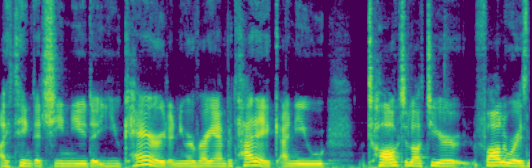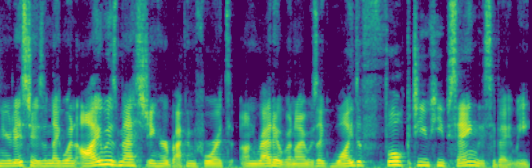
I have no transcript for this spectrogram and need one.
I think that she knew that you cared and you were very empathetic and you talked a lot to your followers and your listeners. And like when I was messaging her back and forth on Reddit, when I was like, why the fuck do you keep saying this about me?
